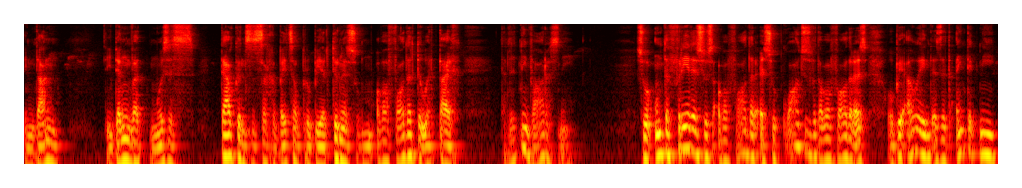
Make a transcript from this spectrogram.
En dan die ding wat Moses telkens in sy gebed sal probeer doen is om Abba Vader te oortuig dat dit nie waar is nie so ontevrede soos Abba Vader is, so kwaad soos wat Abba Vader is, op die ou end is dit eintlik nie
